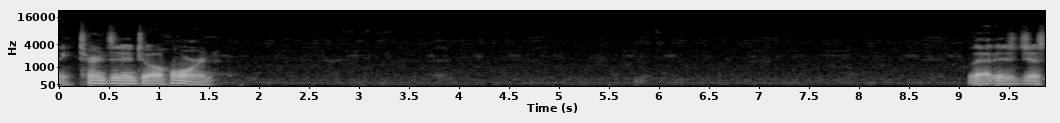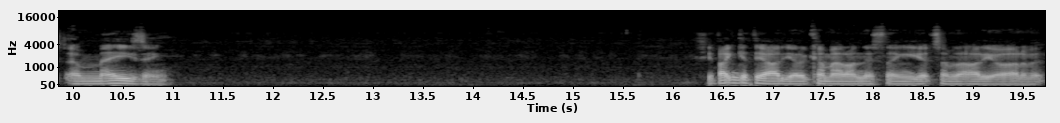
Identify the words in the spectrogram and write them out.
he turns it into a horn. That is just amazing. See if I can get the audio to come out on this thing and get some of the audio out of it.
